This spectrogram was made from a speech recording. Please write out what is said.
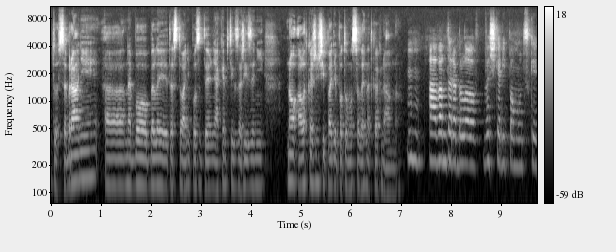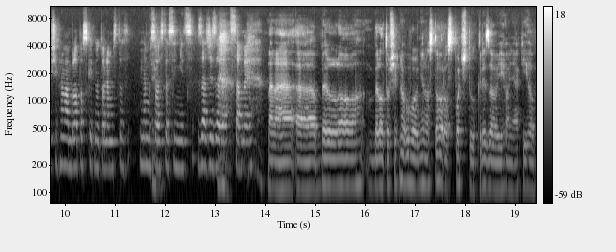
to sebráni, eh, nebo byli testováni pozitivně v nějakém z těch zařízení, No, ale v každém případě potom museli hnedka k nám, no. Mm-hmm. A vám teda bylo veškeré pomůcky, všechno vám bylo poskytnuto, nemuseli, nemuseli jste si nic zařizovat sami? ne, ne, uh, bylo, bylo to všechno uvolněno z toho rozpočtu krizového nějakého,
